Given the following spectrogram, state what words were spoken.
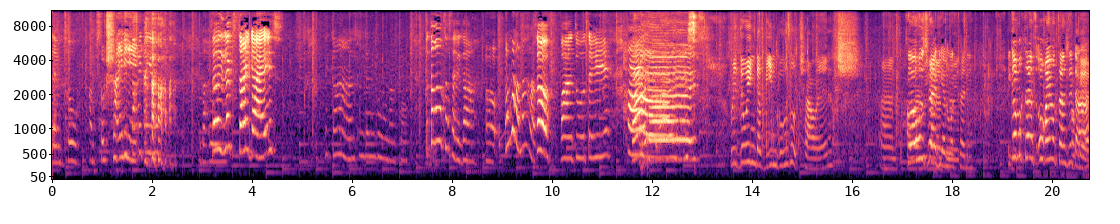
I'm so, I'm so shiny. so, let's start, guys. So, one, two, three. Hi guys! We're doing the Bean Boozled challenge. And So, who's ready? I'm not ready. Ikaw mag-trans... Oh, kayo mag-translate Okay. ah.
